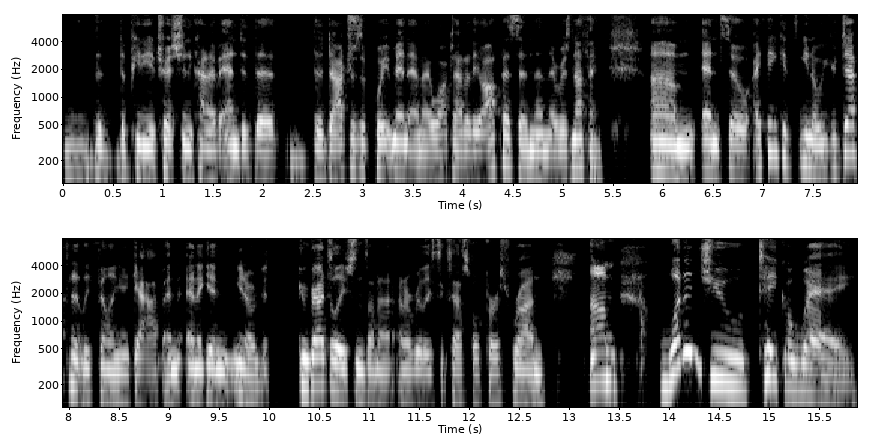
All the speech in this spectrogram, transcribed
the, the pediatrician kind of ended the, the doctor's appointment and I walked out of the office and then there was nothing. Um, and so I think it's, you know, you're definitely filling a gap. And, and again, you know, congratulations on a, on a really successful first run. Um, what did you take away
